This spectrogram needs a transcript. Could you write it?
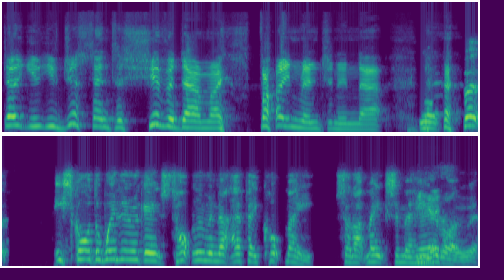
don't you? You just sent a shiver down my spine mentioning that. Yeah, but he scored the winner against Tottenham in that FA Cup, mate. So that makes him a Yes. hero.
